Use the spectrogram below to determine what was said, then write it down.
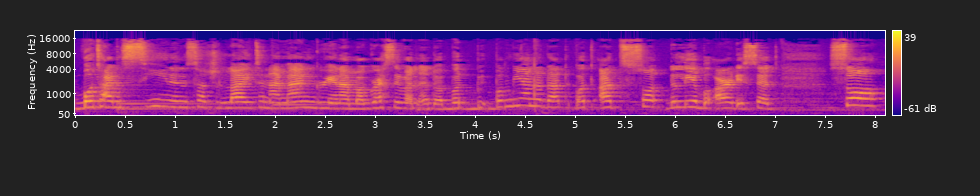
but I'm seen in such light and I'm angry and I'm aggressive and but but me and that but at saw the label already said so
